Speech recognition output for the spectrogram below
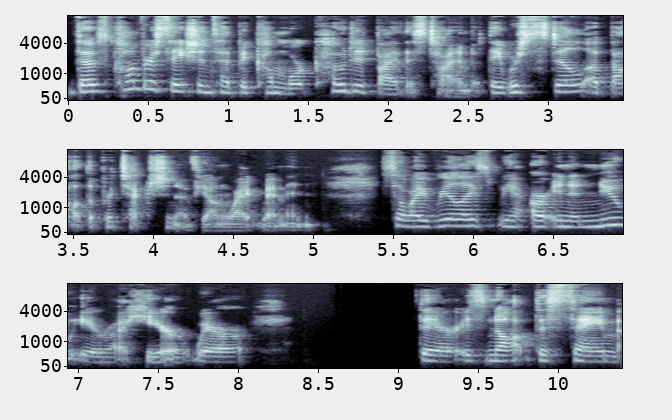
Those conversations had become more coded by this time, but they were still about the protection of young white women. So I realized we are in a new era here where there is not the same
